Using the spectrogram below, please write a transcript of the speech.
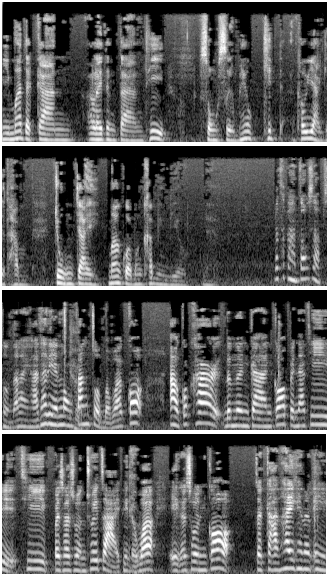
มีมาตรการอะไรต่างๆ ที่ส่งเสริมให้เขาคิดเขาอยากจะทำจูงใจมากกว่าบังคับอย่างเดียวนะรัฐบาลต้องสนับสนุนอะไรคะถ้าเรียนลองครับตั้งโจทย์แบบว่าก็อ้าวก็ค่าดำเนินการก็เป็นหน้าที่ที่ประชาชนช่วยจ่ายเพียงแต่ว่าเอกชนก็ จัดการให้แค่นั้นเอง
